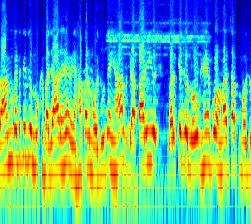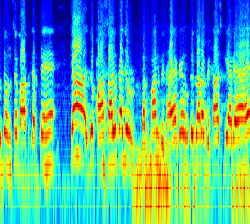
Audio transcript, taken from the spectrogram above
रामगढ़ के जो मुख्य बाज़ार है यहाँ पर मौजूद है। यहाँ व्यापारी वर्ग के जो लोग हैं वो हमारे साथ मौजूद है उनसे बात करते हैं। क्या जो पाँच साल का जो वर्तमान विधायक है उनके द्वारा विकास किया गया है?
